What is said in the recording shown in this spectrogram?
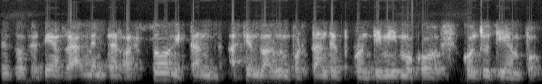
entonces tienes realmente razón y están haciendo algo importante con ti mismo, con, tu tiempo.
